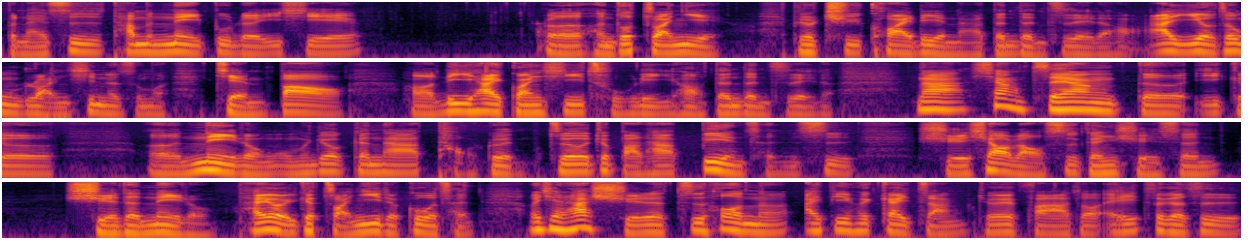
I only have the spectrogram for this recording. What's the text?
本来是他们内部的一些呃很多专业。比如区块链啊等等之类的哈啊，也有这种软性的什么简报啊、利害关系处理哈等等之类的。那像这样的一个呃内容，我们就跟他讨论，最后就把它变成是学校老师跟学生学的内容，还有一个转译的过程。而且他学了之后呢，IBM 会盖章，就会发说，哎，这个是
